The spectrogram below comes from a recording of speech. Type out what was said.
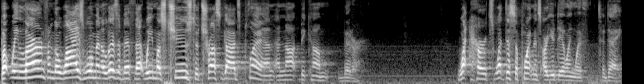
But we learn from the wise woman Elizabeth that we must choose to trust God's plan and not become bitter. What hurts, what disappointments are you dealing with today?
